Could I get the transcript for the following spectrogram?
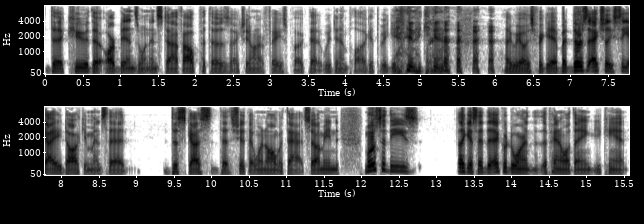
the coup, the Arbenz one and stuff. I'll put those actually on our Facebook that we didn't plug at the beginning again. like we always forget. But there's actually CIA documents that discuss the shit that went on with that. So I mean, most of these, like I said, the Ecuadorian, the Panama thing, you can't.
